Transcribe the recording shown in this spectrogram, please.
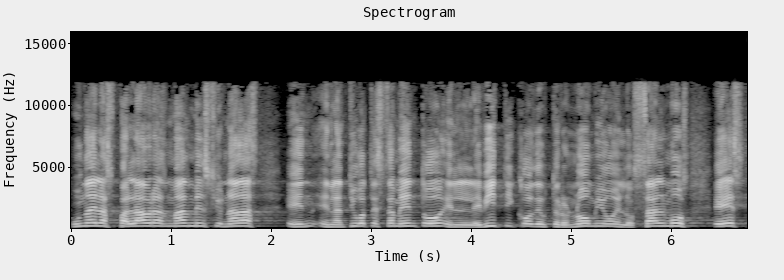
una de las palabras más mencionadas en, el Antiguo Testamento, en Levítico, Deuteronomio, en los Salmos, es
